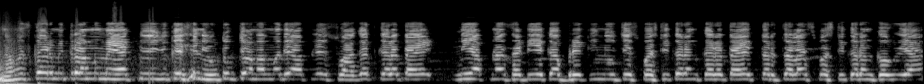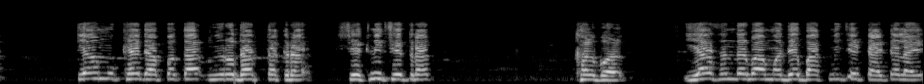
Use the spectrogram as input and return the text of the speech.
नमस्कार मित्रांनो मी ऍक्टिव्ह एज्युकेशन युट्यूब चॅनलमध्ये आपले स्वागत करत आहे. मी आपणासाठी एका ब्रेकिंग न्यूज चे स्पष्टीकरण करत आहे. तर चला स्पष्टीकरण करूया. त्या मुख्याध्यापका विरोधात तक्रार शैक्षणिक क्षेत्रात खळबळ. या संदर्भामध्ये बातमीचे टायटल आहे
